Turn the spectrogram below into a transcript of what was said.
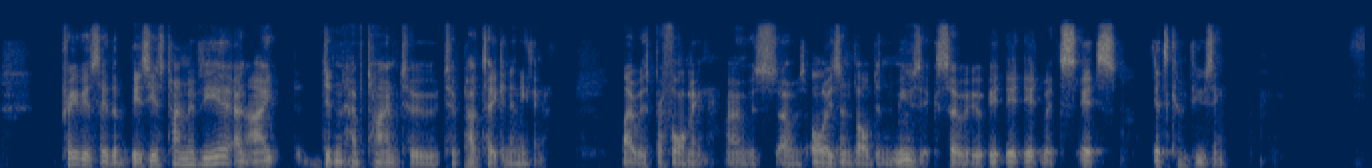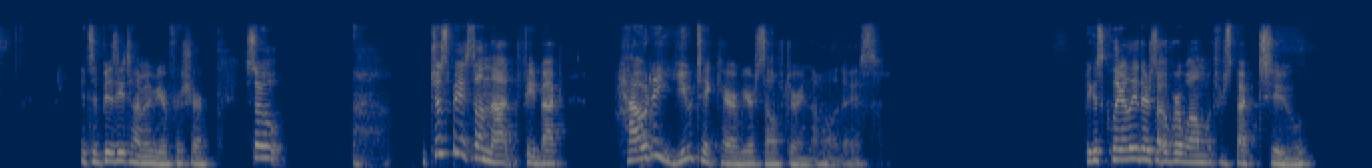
previously the busiest time of the year, and I didn't have time to to partake in anything. I was performing. I was I was always involved in the music. So it it, it it's it's it's confusing. It's a busy time of year for sure. So just based on that feedback, how do you take care of yourself during the holidays? Because clearly there's overwhelm with respect to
